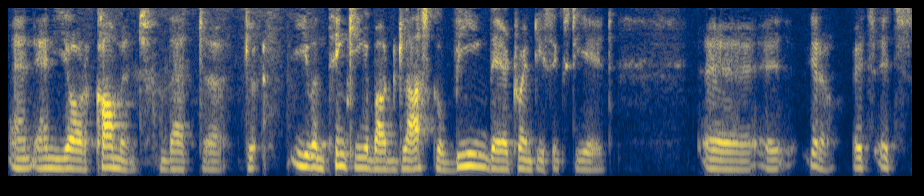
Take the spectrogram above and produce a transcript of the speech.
and, and your comment that uh, even thinking about Glasgow being there 2068, uh, it, you know, it's it's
